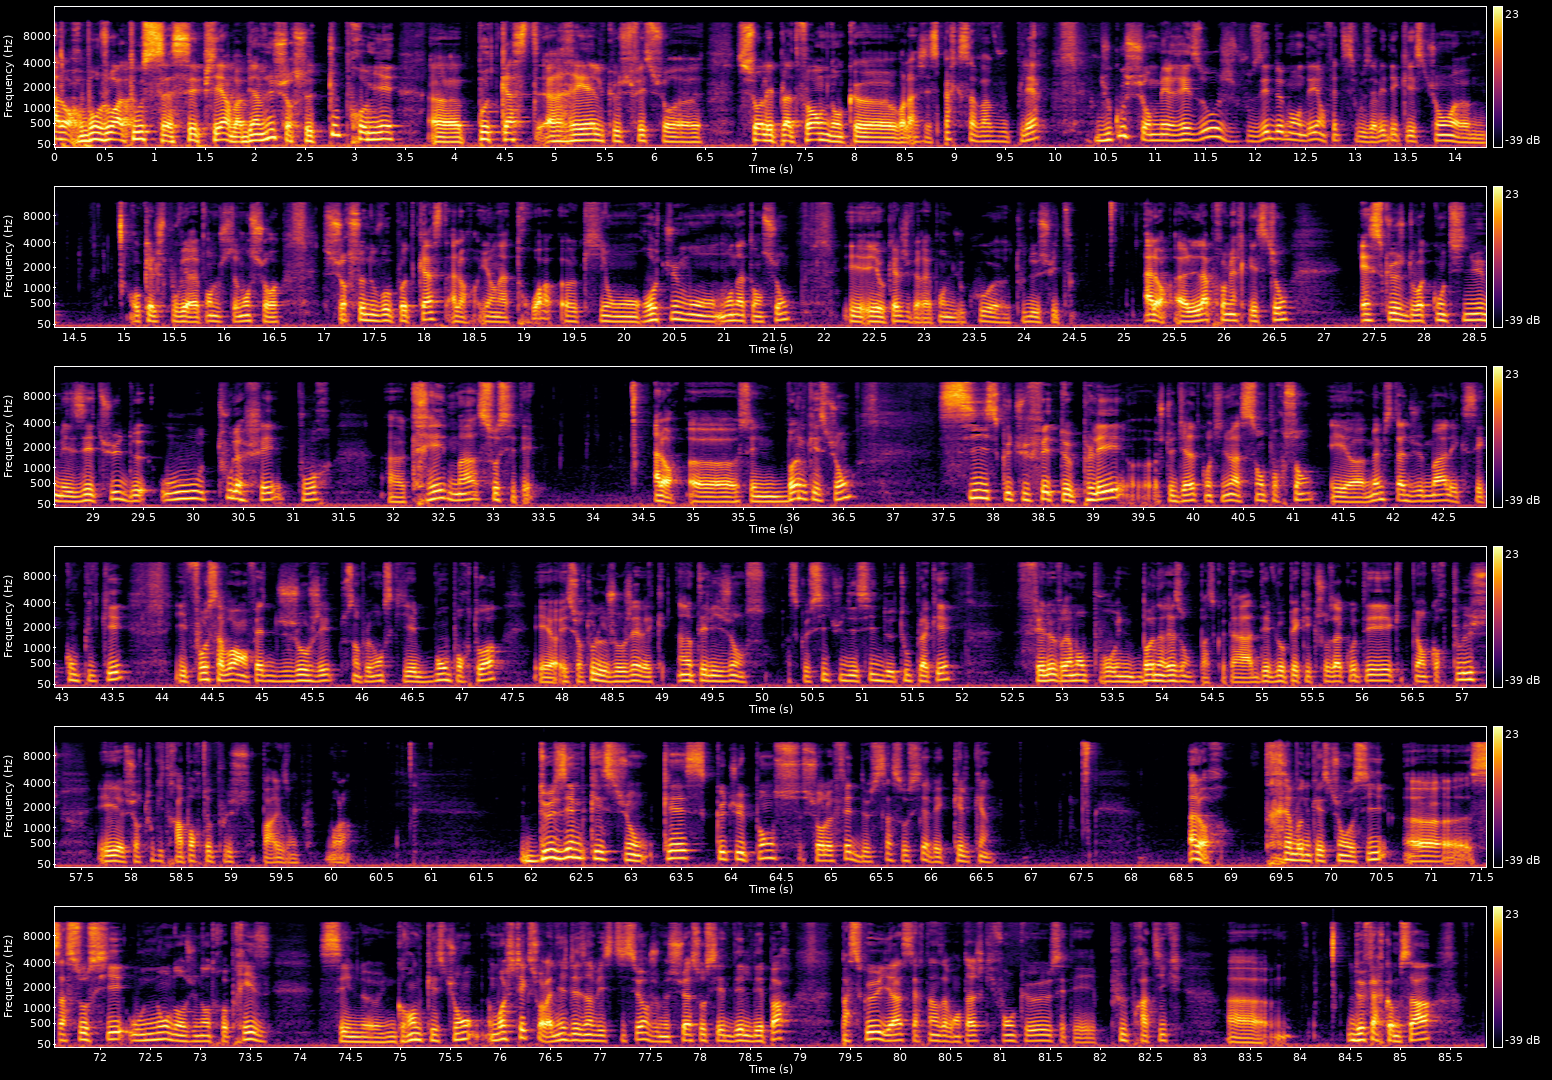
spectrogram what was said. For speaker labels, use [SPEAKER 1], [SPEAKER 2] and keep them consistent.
[SPEAKER 1] Alors bonjour à tous, c'est Pierre, bah, bienvenue sur ce tout premier euh, podcast réel que je fais sur, euh, les plateformes. Donc euh, voilà, j'espère que ça va vous plaire. Du coup sur mes réseaux, je vous ai demandé en fait si vous avez des questions auxquelles je pouvais répondre justement sur, ce nouveau podcast. Alors il y en a trois qui ont retenu mon, attention et, auxquelles je vais répondre du coup tout de suite. Alors la première question, est-ce que je dois continuer mes études ou tout lâcher pour euh, créer ma société? Alors, euh, c'est une bonne question. Si ce que tu fais te plaît, euh, je te dirais de continuer à 100%. Et même si tu as du mal et que c'est compliqué, il faut savoir en fait jauger tout simplement ce qui est bon pour toi et, et surtout le jauger avec intelligence. Parce que si tu décides de tout plaquer, fais-le vraiment pour une bonne raison, parce que tu as développé quelque chose à côté qui te plaît encore plus et surtout qui te rapporte plus, par exemple. Voilà. Deuxième question, qu'est-ce que tu penses sur le fait de s'associer avec quelqu'un? Alors, très bonne question aussi. Euh, s'associer ou non dans une entreprise, c'est une, une, grande question. Moi, je sais que sur la niche des investisseurs, je me suis associé dès le départ parce qu'il y a certains avantages qui font que c'était plus pratique euh, de faire comme ça.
